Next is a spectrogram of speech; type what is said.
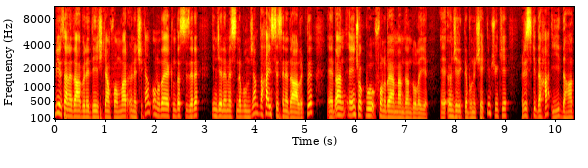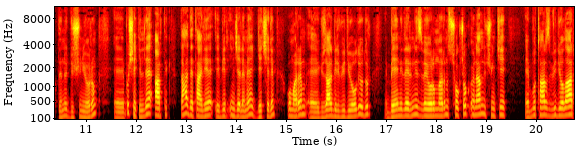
Bir tane daha böyle değişken fon var öne çıkan. Onu da yakında sizlere incelemesinde bulunacağım. Daha hissesine de ağırlıklı. E, ben en çok bu fonu beğenmemden dolayı e, öncelikle bunu çektim. Çünkü riski daha iyi dağıttığını düşünüyorum. E, bu şekilde artık daha detaylı e, bir incelemeye geçelim. Umarım e, güzel bir video oluyordur. Beğenileriniz ve yorumlarınız çok çok önemli. Çünkü e, bu tarz videolar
